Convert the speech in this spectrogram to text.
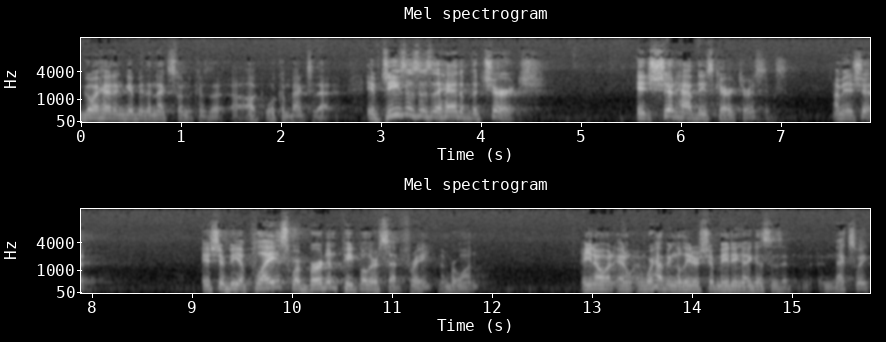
Go ahead and give me the next one because uh, we'll come back to that. If Jesus is the head of the church, it should have these characteristics. I mean, it should. It should be a place where burdened people are set free, number one. And, you know, and, and we're having a leadership meeting, I guess, is it next week?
